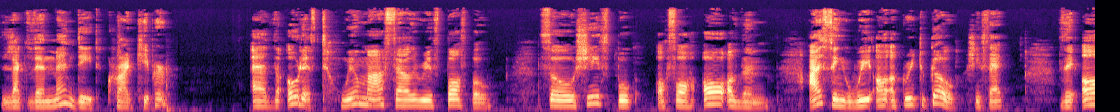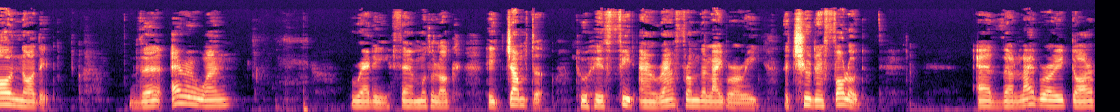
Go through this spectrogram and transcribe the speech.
like the man did, cried Kipper. As the oldest, Wilma felt responsible, so she spoke for all of them. I think we all agree to go, she said. They all nodded. Then everyone ready, said Mortlock. He jumped to his feet and ran from the library. The children followed. As the library door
